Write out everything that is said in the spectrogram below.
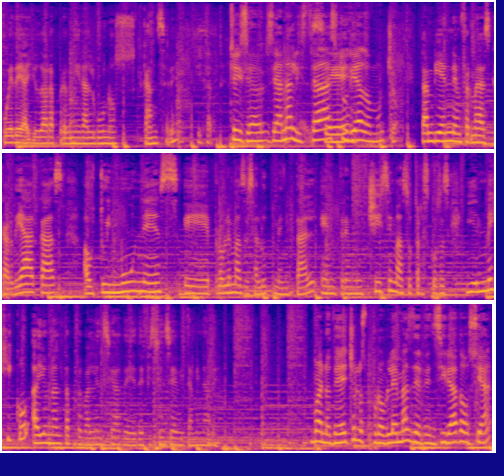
puede ayudar a prevenir algunos cánceres? Fíjate. Sí, se ha, se ha analizado, se ha estudiado mucho. También enfermedades cardíacas, autoinmunes, eh, problemas de salud mental, entre muchísimas otras cosas. Y en México hay una alta prevalencia de deficiencia de vitamina D. Bueno, de hecho, los problemas de densidad ósea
